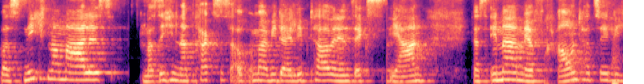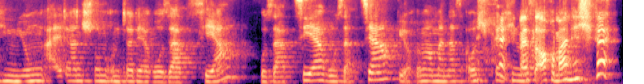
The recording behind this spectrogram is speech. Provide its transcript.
was nicht normal ist, was ich in der Praxis auch immer wieder erlebt habe in den sechs Jahren, dass immer mehr Frauen tatsächlich in jungen Altern schon unter der Rosacea, Rosacea, Rosacea, wie auch immer man das aussprechen Ich weiß auch immer nicht.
